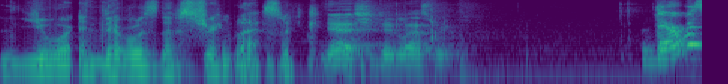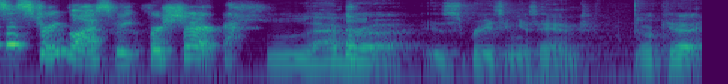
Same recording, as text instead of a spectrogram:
you were there was no stream last week. yeah, she did last week. there was a stream last week for sure. Labra is raising his hand. Okay,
